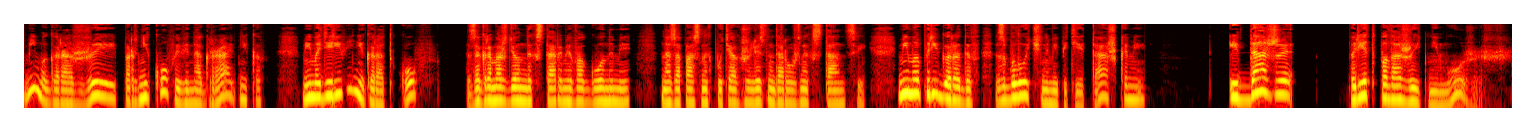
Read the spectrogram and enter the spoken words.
мимо гаражей, парников и виноградников, мимо деревень и городков, загроможденных старыми вагонами на запасных путях железнодорожных станций, мимо пригородов с блочными пятиэтажками. И даже предположить не можешь,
